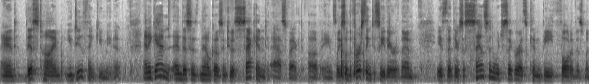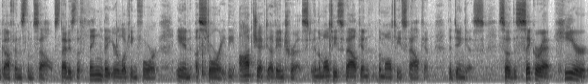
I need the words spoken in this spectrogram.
And this time, you do think you mean it. And again, and this is now goes into a second aspect of Ainslie. So the first thing to see there then is that there's a sense in which cigarettes can be thought of as MacGuffins themselves. That is the thing that you're looking for in a story, the object of interest. In the Maltese Falcon, the Maltese Falcon, the dingus. So the cigarette here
